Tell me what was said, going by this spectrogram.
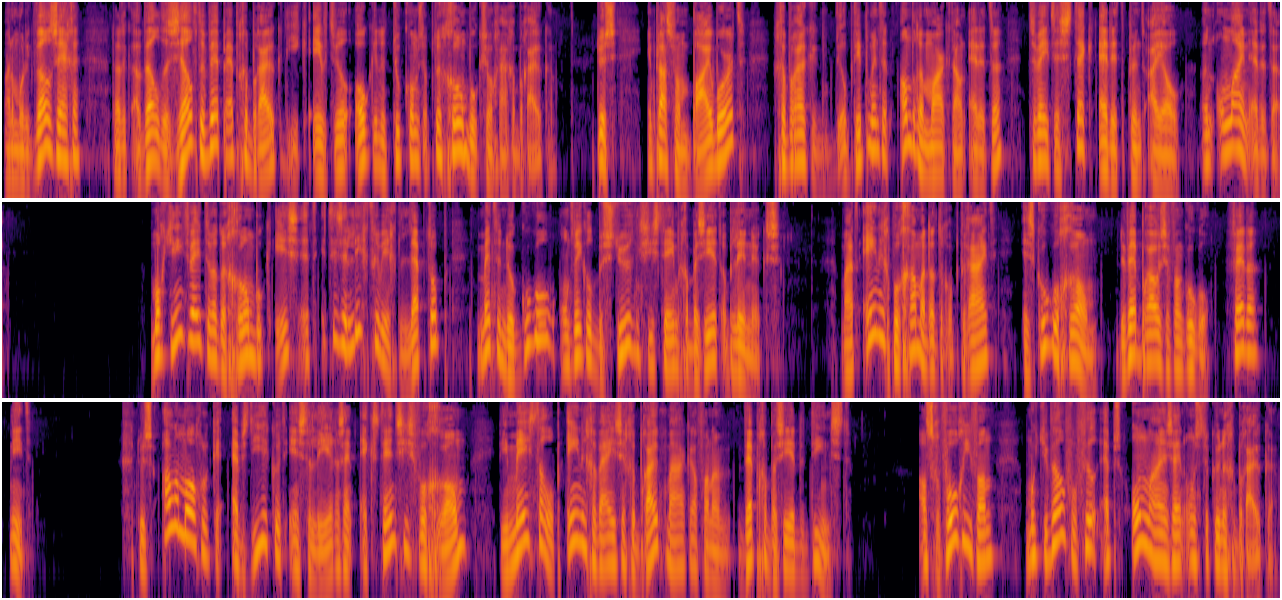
Maar dan moet ik wel zeggen dat ik wel dezelfde webapp gebruik die ik eventueel ook in de toekomst op de Chromebook zou gaan gebruiken. Dus in plaats van Byword gebruik ik op dit moment een andere Markdown editor, te weten stackedit.io, een online editor. Mocht je niet weten wat een Chromebook is, het, het is een lichtgewicht laptop met een door Google ontwikkeld besturingssysteem gebaseerd op Linux. Maar het enige programma dat erop draait is Google Chrome, de webbrowser van Google. Verder niet. Dus alle mogelijke apps die je kunt installeren zijn extensies voor Chrome die meestal op enige wijze gebruik maken van een webgebaseerde dienst. Als gevolg hiervan moet je wel voor veel apps online zijn om ze te kunnen gebruiken.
